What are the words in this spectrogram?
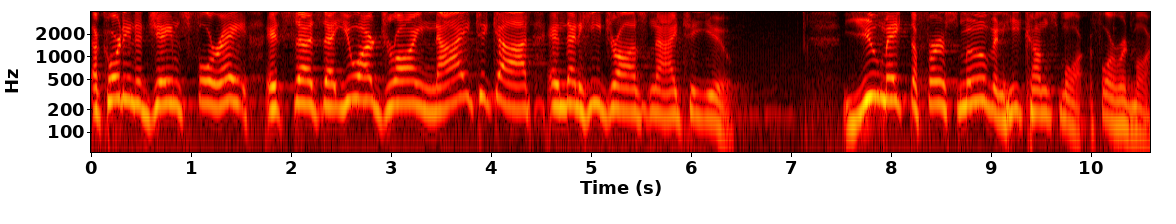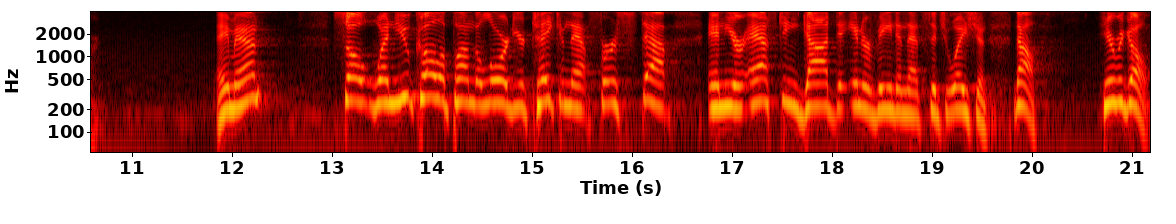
According to James 4 8, it says that you are drawing nigh to God and then he draws nigh to you. You make the first move and he comes more forward more. Amen? So when you call upon the Lord, you're taking that first step and you're asking God to intervene in that situation. Now, here we go.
